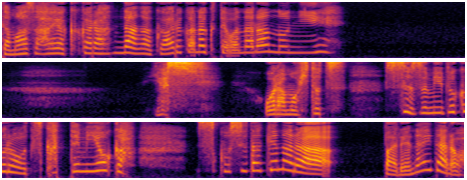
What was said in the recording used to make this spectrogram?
日も朝早くから長く歩かなくてはならんのに。よし、おらも一つ、涼み袋を使ってみようか。少しだけなら、バレないだろう。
